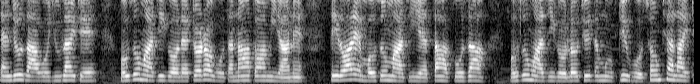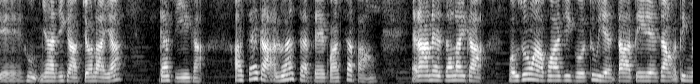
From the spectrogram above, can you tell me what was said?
တန်ကျိုးစာကိုယူလိုက်တယ်မုံစိုးမကြီးကလည်းတော်တော်ကိုတနာသွားမိတာနဲ့တည်သွားတဲ့မုံစိုးမကြီးရဲ့တာကိုစား မုံစိုးမကြီးကိုလှုပ်ကြွေးသမှုပြုတ်ဖို့ဆုံးဖြတ်လိုက်တယ်ဟုမြကြီးကပြောလိုက်ရဓာတ်စီကအဆက်ကအလွမ်းဆက်ပဲကွာဆက်ပါအောင်အဲ့ဒါနဲ့ဇက်လိုက်ကမုံစိုးမဖွားကြီးကိုသူ့ရဲ့တာသေးတဲ့အကြောင်းအတိမ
